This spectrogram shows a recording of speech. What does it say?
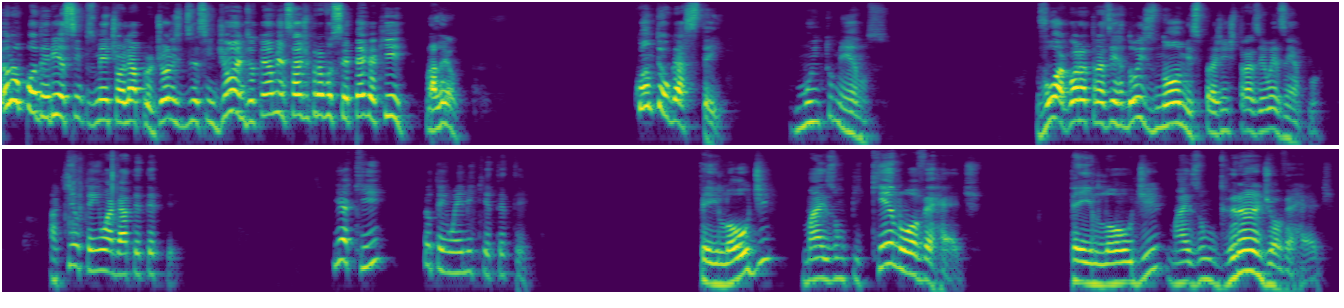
Eu não poderia simplesmente olhar para o Jones e dizer assim, Jones, eu tenho uma mensagem para você, pega aqui. Valeu. Quanto eu gastei? Muito menos. Vou agora trazer dois nomes para a gente trazer o exemplo. Aqui eu tenho um HTTP. E aqui eu tenho um MQTT. Payload mais um pequeno overhead payload mais um grande overhead.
